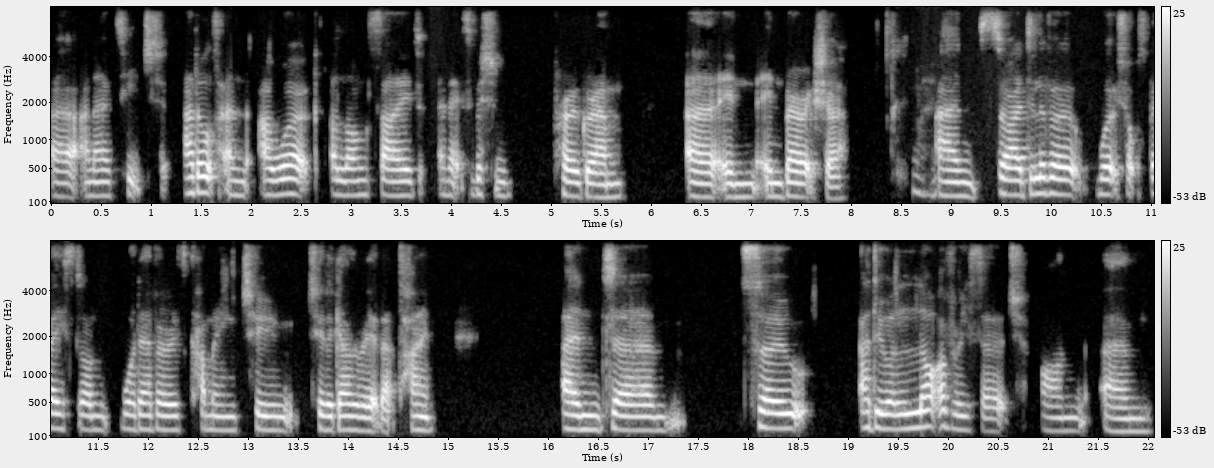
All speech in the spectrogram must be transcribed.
uh, and I teach adults, and I work alongside an exhibition program uh, in in Berwickshire. Right. And so I deliver workshops based on whatever is coming to to the gallery at that time. And um, so I do a lot of research on um,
